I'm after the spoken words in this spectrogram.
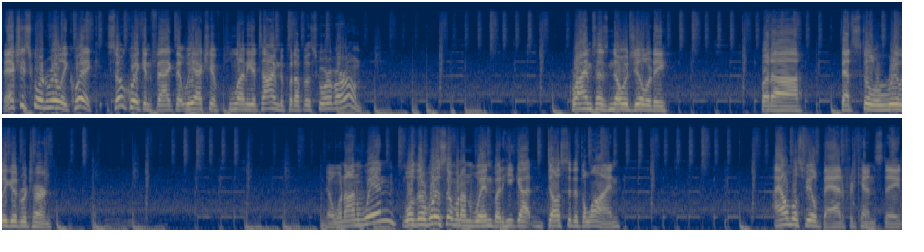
They actually scored really quick. So quick, in fact, that we actually have plenty of time to put up a score of our own. Grimes has no agility. But, uh, that's still a really good return. No one on win? Well, there was someone on win, but he got dusted at the line. I almost feel bad for Kent State.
